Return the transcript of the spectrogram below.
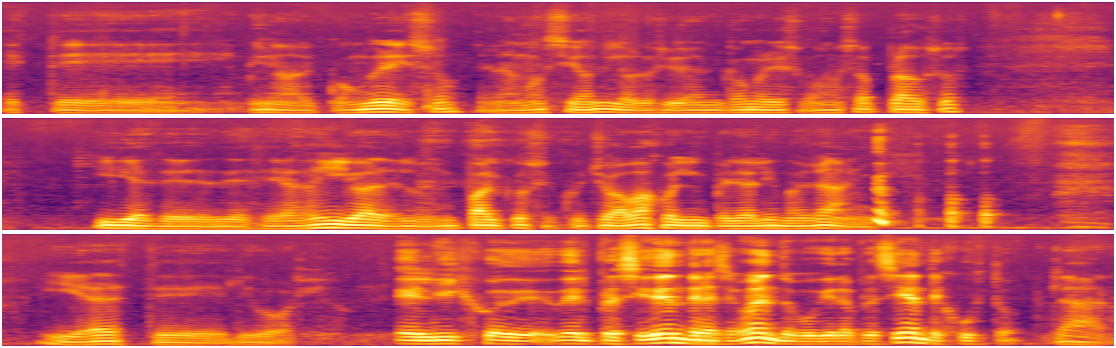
este, vino al Congreso, en la moción, y lo recibió en el Congreso con los aplausos, y desde, desde arriba del un palco se escuchó abajo el imperialismo yanqui. y era este Liborio. El hijo del presidente en ese momento, porque era presidente justo. Claro.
